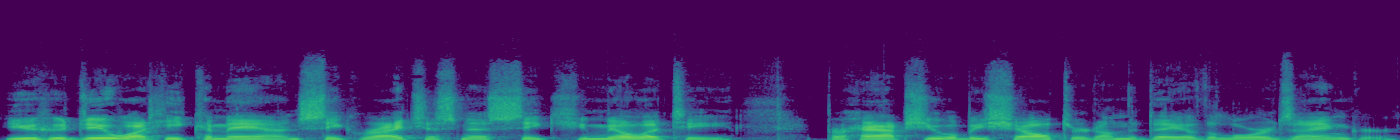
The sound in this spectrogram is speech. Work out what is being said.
You who do what he commands, seek righteousness, seek humility. Perhaps you will be sheltered on the day of the Lord's anger.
